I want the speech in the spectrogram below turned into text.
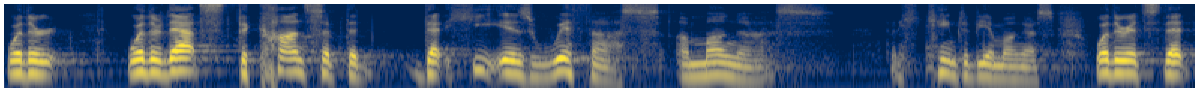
Whether, whether that's the concept that, that He is with us, among us that he came to be among us. Whether it's that,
